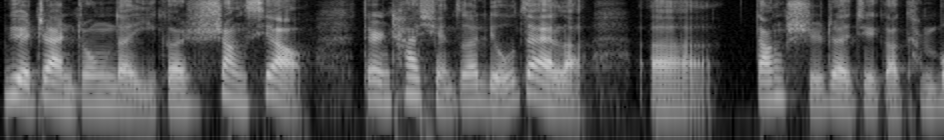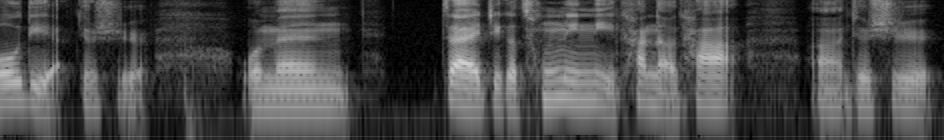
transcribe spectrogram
越战中的一个上校，但是他选择留在了呃当时的这个 Cambodia，就是我们在这个丛林里看到他啊，就是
